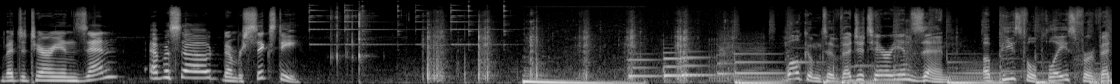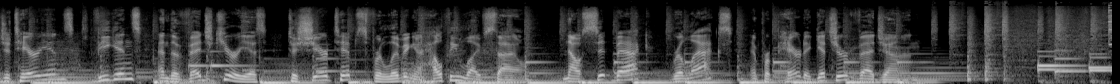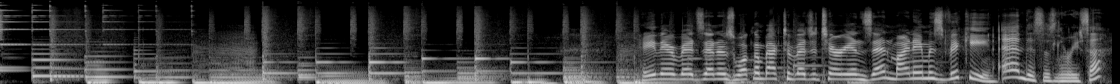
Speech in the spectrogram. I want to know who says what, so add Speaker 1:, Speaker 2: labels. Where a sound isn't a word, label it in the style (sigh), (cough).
Speaker 1: Vegetarian Zen, episode number 60.
Speaker 2: Welcome to Vegetarian Zen, a peaceful place for vegetarians, vegans, and the veg curious to share tips for living a healthy lifestyle. Now sit back, relax, and prepare to get your veg on.
Speaker 1: Hey there, Veg Zeners. Welcome back to Vegetarian Zen. My name is Vicky.
Speaker 3: And this is Larissa.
